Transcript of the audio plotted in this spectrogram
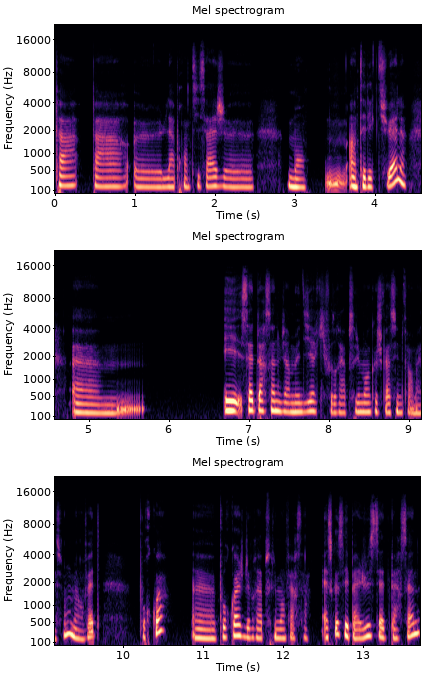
pas par euh, l'apprentissage euh, intellectuel. et cette personne vient me dire qu'il faudrait absolument que je fasse une formation, mais en fait, pourquoi? Euh, pourquoi je devrais absolument faire ça? Est-ce que c'est pas juste cette personne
